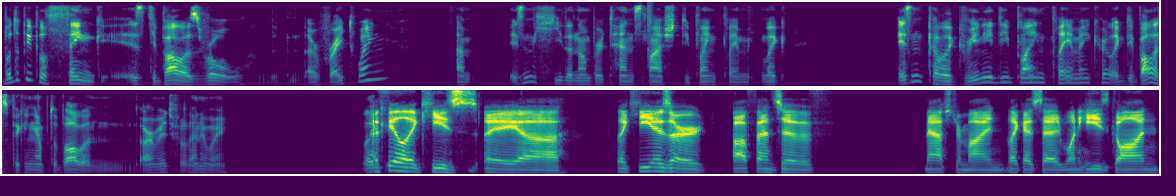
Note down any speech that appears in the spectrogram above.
what do people think is Dybala's role? A right wing? Um, isn't he the number ten slash deep lying play like? Isn't Pellegrini deep lying playmaker? Like Dybala's picking up the ball in our midfield anyway. I feel like he's a uh like he is our offensive mastermind. Like I said, when he's gone,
